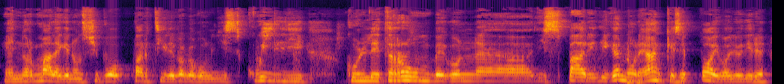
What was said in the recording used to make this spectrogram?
è normale che non si può partire proprio con gli squigli con le trombe, con uh, gli spari di cannone, anche se poi voglio dire,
